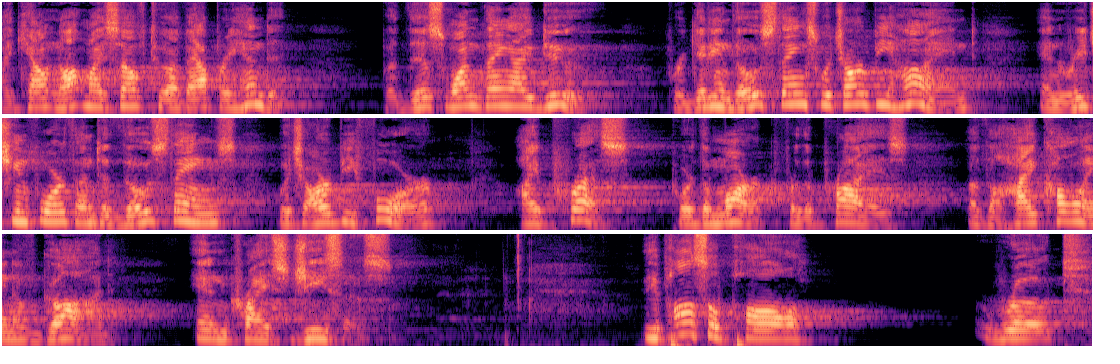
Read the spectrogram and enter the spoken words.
I count not myself to have apprehended, but this one thing I do, forgetting those things which are behind, and reaching forth unto those things which are before, I press toward the mark for the prize of the high calling of God in Christ Jesus. The Apostle Paul wrote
